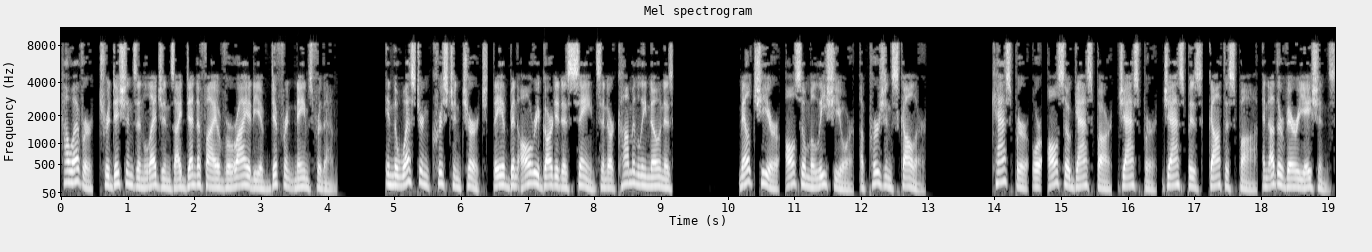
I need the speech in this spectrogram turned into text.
However, traditions and legends identify a variety of different names for them. In the Western Christian Church, they have been all regarded as saints and are commonly known as Melchior, also Melchior, a Persian scholar Caspar or, also Gaspar, Jasper, Jaspis, Gothaspah, and other variations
